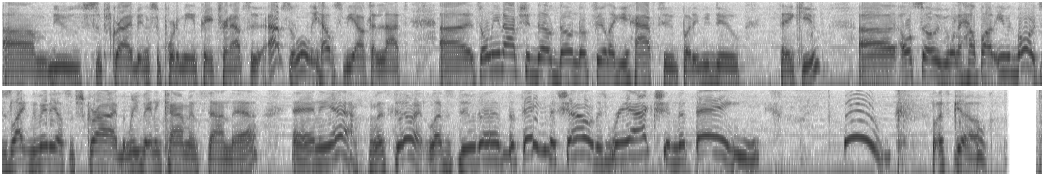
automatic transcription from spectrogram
Um, you subscribing or supporting me in Patreon absolutely, absolutely helps me out a lot. Uh, it's only an option though. Don't, don't feel like you have to, but if you do, thank you. Uh, also, if you want to help out even more, just like the video, subscribe, leave any comments down there. And yeah, let's do it. Let's do the, the thing, the show, this reaction, the thing. Woo! Let's go. All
